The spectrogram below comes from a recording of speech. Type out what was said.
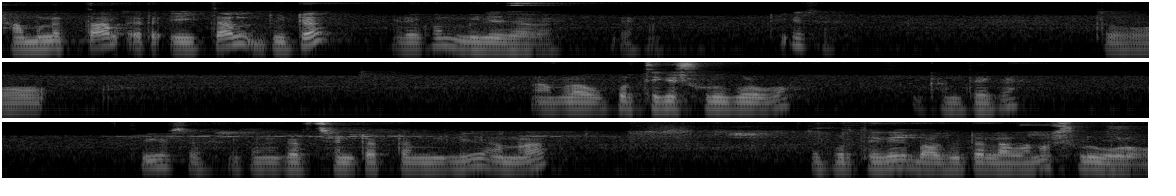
সামনের তাল আর এই তাল দুইটা এরকম মিলে যাবে, দেখুন, ঠিক আছে? তো আমরা উপর থেকে শুরু করব এখান থেকে, ঠিক আছে? এখানকার সেন্টারটা মিলিয়ে আমরা উপর থেকে বাজুটা লাগানো শুরু করব।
